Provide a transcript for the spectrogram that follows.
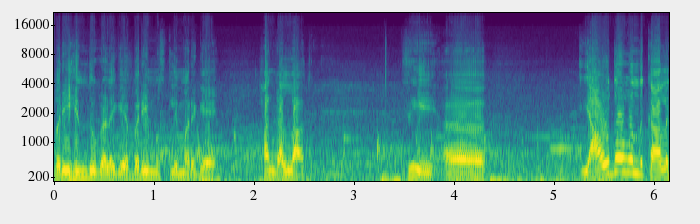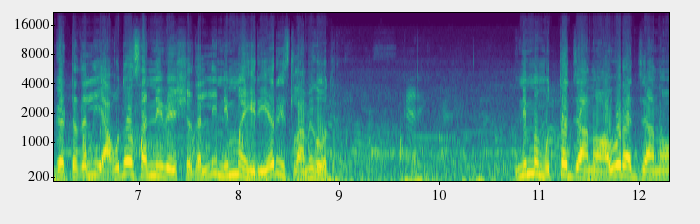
ಬರೀ ಹಿಂದೂಗಳಿಗೆ ಬರೀ ಮುಸ್ಲಿಮರಿಗೆ ಹಂಗಲ್ಲ ಅದು. ಸಿ ಯಾವುದೋ ಒಂದು ಕಾಲಘಟ್ಟದಲ್ಲಿ ಯಾವುದೋ ಸನ್ನಿವೇಶದಲ್ಲಿ ನಿಮ್ಮ ಹಿರಿಯರು ಇಸ್ಲಾಮಿಗೆ ಹೋದರು. ನಿಮ್ಮ ಮುತ್ತಜ್ಜಾನೋ ಅವರಜ್ಜಾನೋ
